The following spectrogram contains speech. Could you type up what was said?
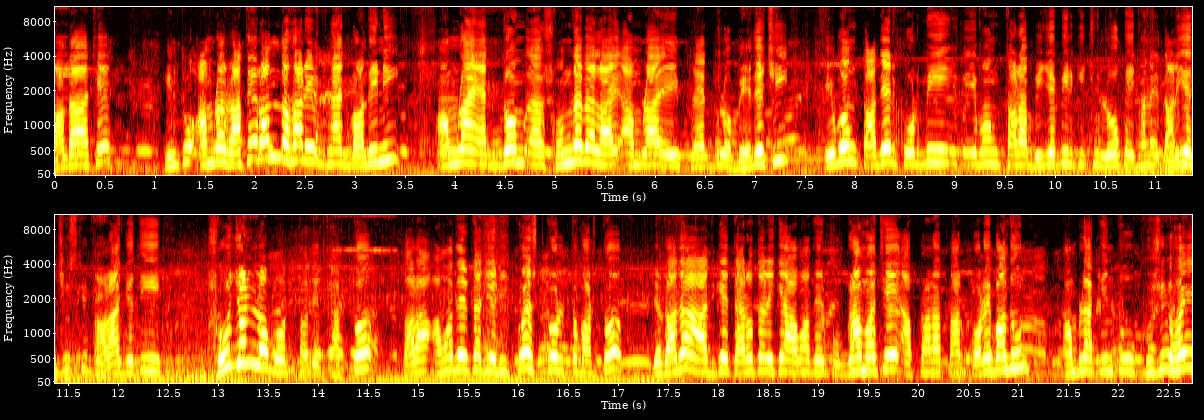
বাঁধা আছে। কিন্তু আমরা রাতের অন্ধকারে ফ্ল্যাগ বাঁধিনি। আমরা একদম সন্ধ্যাবেলায় আমরা এই ফ্ল্যাগগুলো বেঁধেছি এবং তাদের কর্মী এবং তারা বিজেপির কিছু লোক এখানে দাঁড়িয়েছে। তারা যদি সৌজন্যবোধ তাদের থাকতো তারা আমাদের কাছে রিকোয়েস্ট করতে পারতো যে দাদা আজকে তেরো তারিখে আমাদের প্রোগ্রাম আছে আপনারা তারপরে বাঁধুন। আমরা কিন্তু খুশি হয়ে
